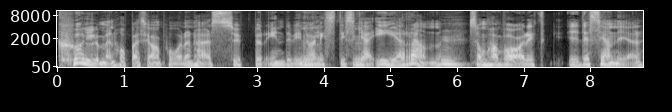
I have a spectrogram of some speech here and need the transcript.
kulmen, hoppas jag, på den här superindividualistiska mm. eran mm. som har varit i decennier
